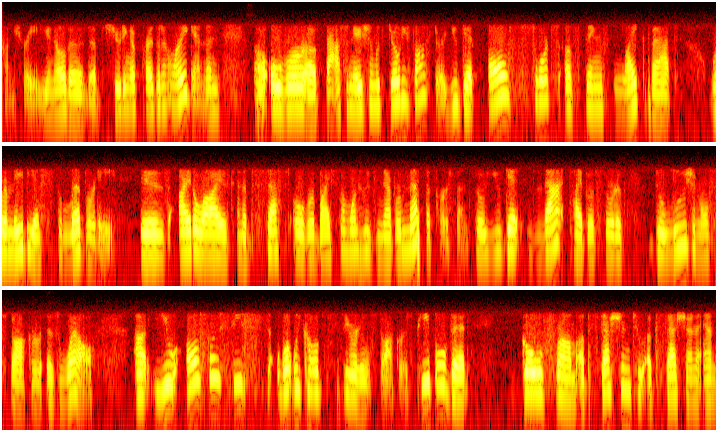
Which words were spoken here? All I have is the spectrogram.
country. You know, the the shooting of President Reagan, and uh, over a fascination with Jodie Foster. You get all sorts of things like that, where maybe a celebrity is idolized and obsessed over by someone who's never met the person. So you get that type of sort of delusional stalker as well. Uh, you also see what we call serial stalkers, people that go from obsession to obsession and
